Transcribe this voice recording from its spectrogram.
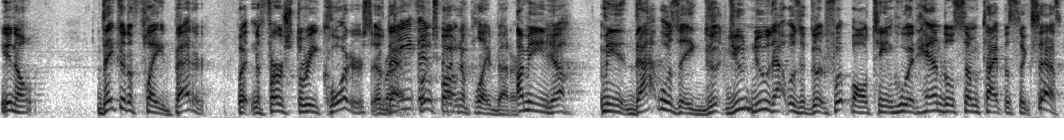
you know, they could have played better, but in the first three quarters of right. that Defense football, couldn't have played better. I mean, yeah. I mean, that was a good, you knew that was a good football team who had handled some type of success.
